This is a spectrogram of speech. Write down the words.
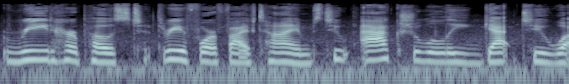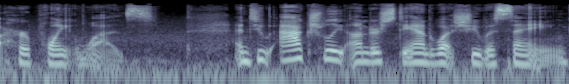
read her post three or four or five times to actually get to what her point was and to actually understand what she was saying.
